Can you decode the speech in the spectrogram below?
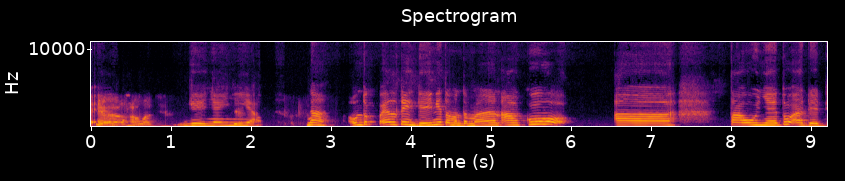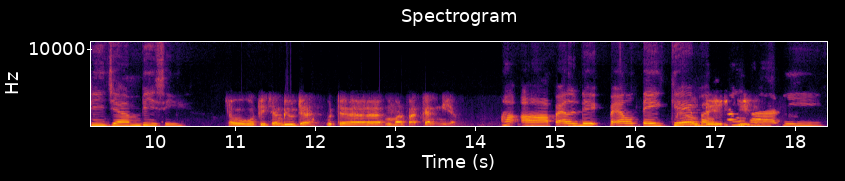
Iya, awalnya. G-nya ini ya. ya. Nah, untuk PLTG ini teman-teman, aku uh, taunya itu ada di Jambi sih. Oh, di Jambi udah udah memanfaatkan ini ya. Uh, uh, PLD PLTG, PLTG. Hari.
